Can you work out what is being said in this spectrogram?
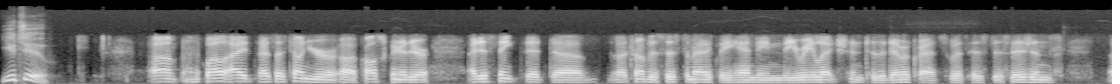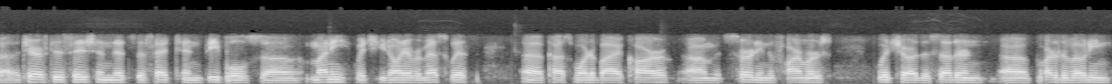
You too. Um, well, I, as I was telling your uh, call screener there, I just think that uh, uh, Trump is systematically handing the reelection to the Democrats with his decisions, uh, tariff decision that's affecting people's uh, money, which you don't ever mess with. Uh, costs more to buy a car. Um, it's hurting the farmers, which are the southern uh, part of the voting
